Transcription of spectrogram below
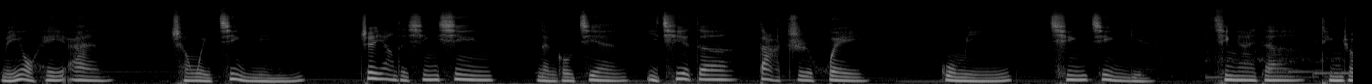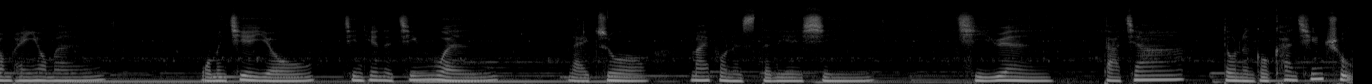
没有黑暗，称为净明。这样的心性能够见一切的大智慧，故名清净也。亲爱的听众朋友们，我们借由今天的经文来做。Mindfulness 的练习，祈愿大家都能够看清楚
